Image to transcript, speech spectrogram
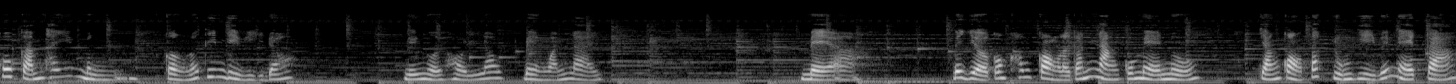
Cô cảm thấy mình cần nói thêm điều gì đó. Nghĩ ngợi hồi lâu, bèn ngoảnh lại. Mẹ à, bây giờ con không còn là gánh nặng của mẹ nữa, chẳng còn tác dụng gì với mẹ cả.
